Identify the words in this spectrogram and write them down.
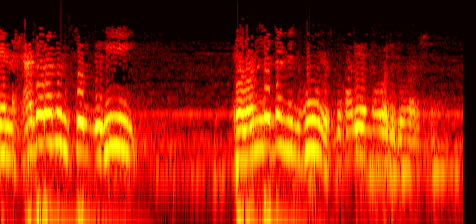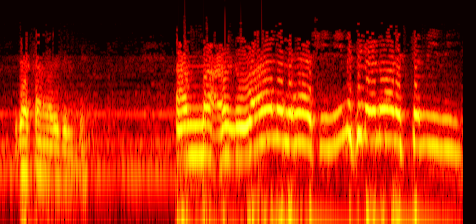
انحدر من صلبه. تولد منه يطلق عليه إنه ولد هاشم إذا كان ولد البنت. أما عنوان الهاشمي مثل عنوان التميمي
